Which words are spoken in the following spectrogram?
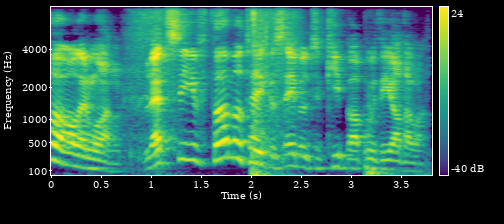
another all-in-one. Let's see if Thermaltake is able to keep up with the other one.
